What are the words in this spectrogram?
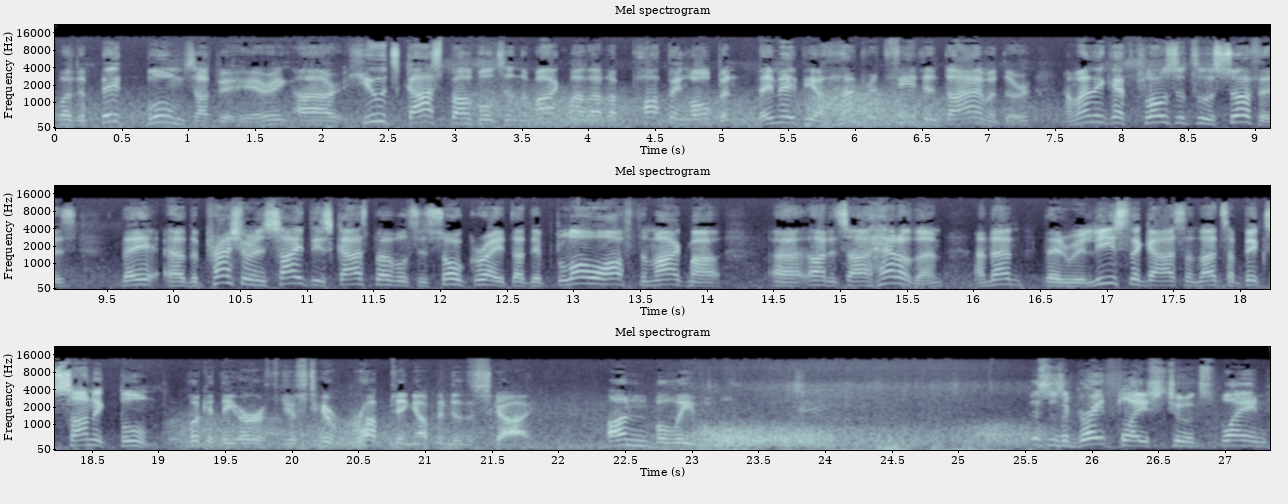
Well, the big booms that we're hearing are huge gas bubbles in the magma that are popping open. They may be 100 feet in diameter, and when they get closer to the surface, they, uh, the pressure inside these gas bubbles is so great that they blow off the magma uh, that is ahead of them, and then they release the gas, and that's a big sonic boom. Look at the Earth just erupting up into the sky. Unbelievable. This is a great place to explain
